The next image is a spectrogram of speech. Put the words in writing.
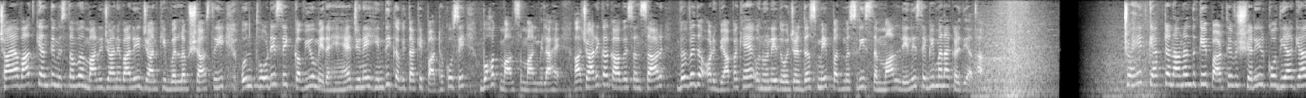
छायावाद के अंतिम स्तंभ माने जाने वाले जानकी वल्लभ शास्त्री उन थोड़े से कवियों में रहे हैं जिन्हें हिंदी कविता के पाठकों से बहुत मान सम्मान मिला है। आचार्य का काव्य संसार विविध और व्यापक है। उन्होंने 2010 में पद्मश्री सम्मान लेने से भी मना कर दिया था। शहीद कैप्टन आनंद के पार्थिव शरीर को दिया गया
